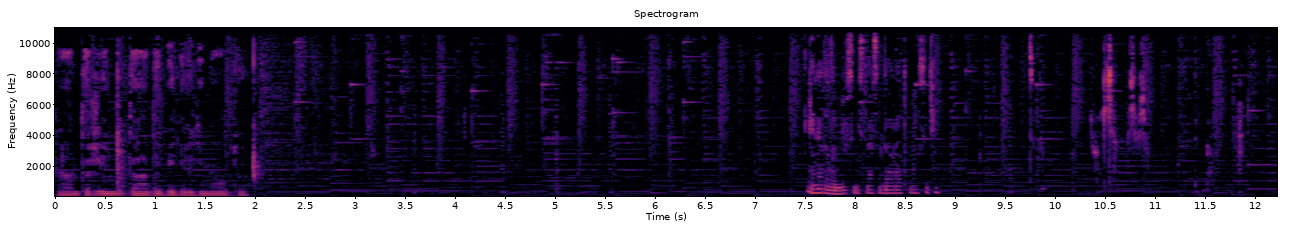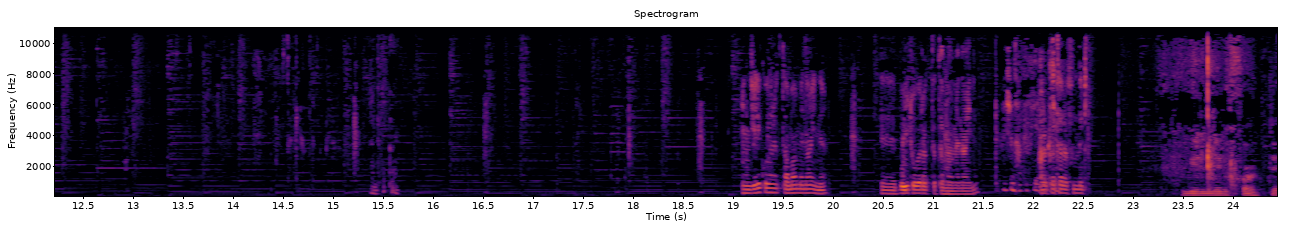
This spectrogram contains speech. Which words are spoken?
Şu anda rengi daha da belirgin oldu. Yine de alabilirsin farklı.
